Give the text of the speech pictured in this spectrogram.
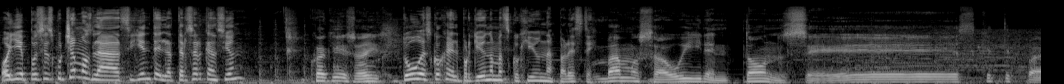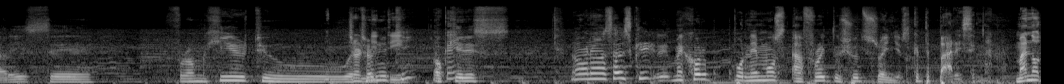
Oye, pues escuchamos la siguiente, la tercera canción. ¿Cuál quieres oír? Tú escoge el, porque yo nada más escogí una para este. Vamos a oír entonces. ¿Qué te parece? From Here to Eternity. Eternity. ¿O quieres.? No, no, ¿sabes qué? Mejor ponemos Afraid to Shoot Strangers. ¿Qué te parece, mano? Mano,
